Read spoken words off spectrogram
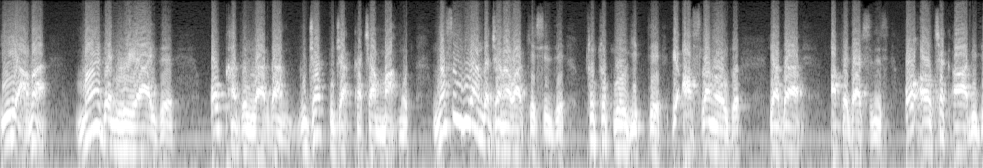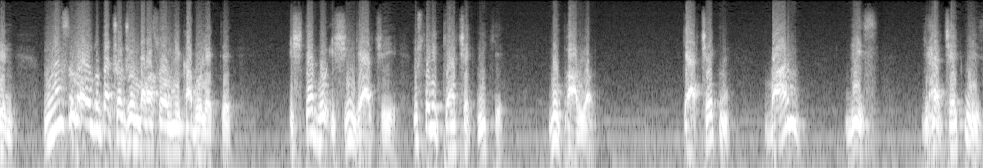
İyi ama madem rüyaydı, o kadınlardan bucak bucak kaçan Mahmut nasıl bir anda canavar kesildi, tutukluğu gitti, bir aslan oldu ya da affedersiniz o alçak abidin nasıl oldu da çocuğun babası olmayı kabul etti? İşte bu işin gerçeği. Üstelik gerçek mi ki? Bu pavyon. Gerçek mi? Var mı? Biz. Gerçek miyiz?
